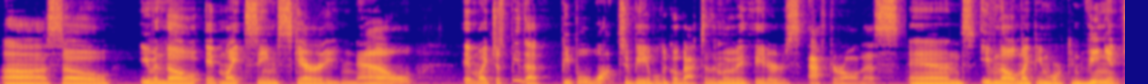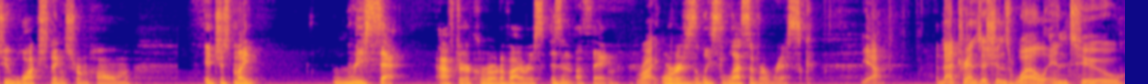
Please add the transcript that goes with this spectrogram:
Uh, so even though it might seem scary now, it might just be that people want to be able to go back to the movie theaters after all this. And even though it might be more convenient to watch things from home, it just might reset after coronavirus isn't a thing. Right. Or is at least less of a risk. Yeah. And that transitions well into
